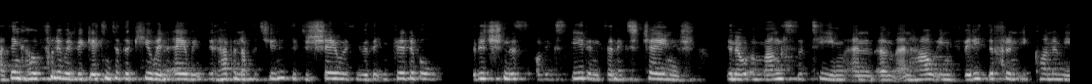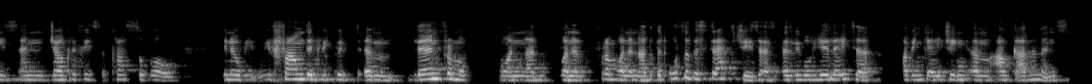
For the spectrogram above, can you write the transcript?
I think hopefully when we get into the Q&A, we would have an opportunity to share with you the incredible richness of experience and exchange you know, amongst the team and, um, and how in very different economies and geographies across the world, you know, we, we found that we could um, learn from one another, one, from one another, but also the strategies, as, as we will hear later, of engaging um, our governments.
